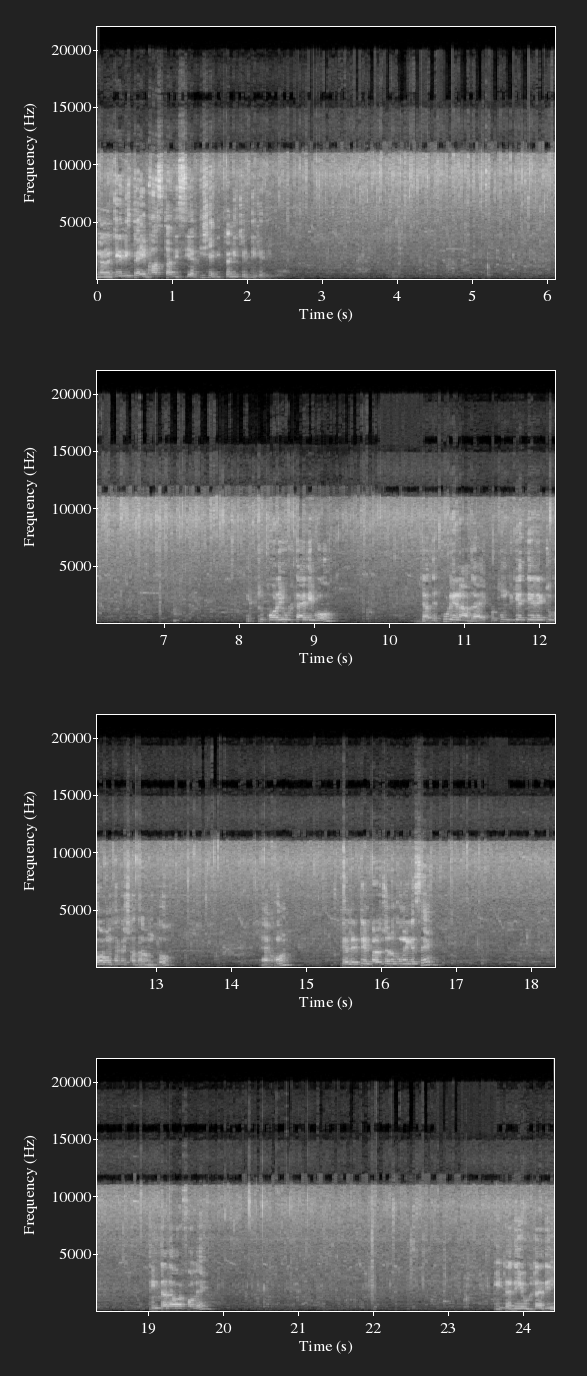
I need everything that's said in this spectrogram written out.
না না, যে দিকটা এই ভাজটা দিছি আর কি, সেই দিকটা নিচের দিকে দিব। একটু পরে উল্টায় দিব, যাতে পুড়ে না যায়। প্রথম দিকে তেল একটু গরম থাকে সাধারণত। এখন তেলের টেম্পারেচারও কমে গেছে। তিনটা দেওয়ার ফলে এটা দিয়ে উল্টা দিই।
